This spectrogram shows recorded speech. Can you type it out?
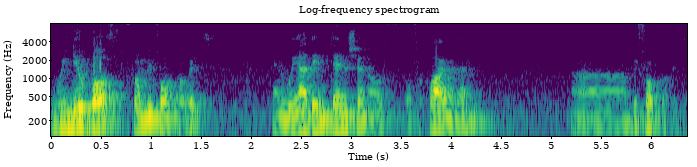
we knew both from before COVID, and we had the intention of, of acquiring them uh, before COVID.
